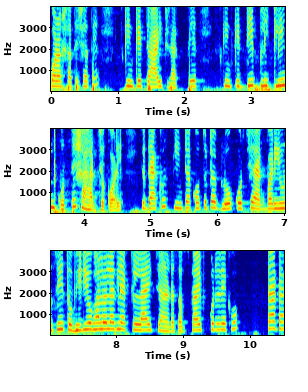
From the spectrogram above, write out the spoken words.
করার সাথে সাথে স্কিনকে টাইট রাখতে, স্কিনকে ডিপলি ক্লিন করতে সাহায্য করে। তো দেখো স্কিনটা কতটা গ্লো করছে একবার ইউজেই তো ভিডিও ভালো লাগলে একটা লাইক চ্যানেলটা সাবস্ক্রাইব করে রেখো। টাটা!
